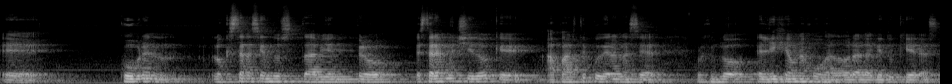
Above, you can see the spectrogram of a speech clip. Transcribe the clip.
eh, cubren lo que están haciendo está bien, pero estaría muy chido que aparte pudieran hacer, por ejemplo, elige a una jugadora a la que tú quieras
